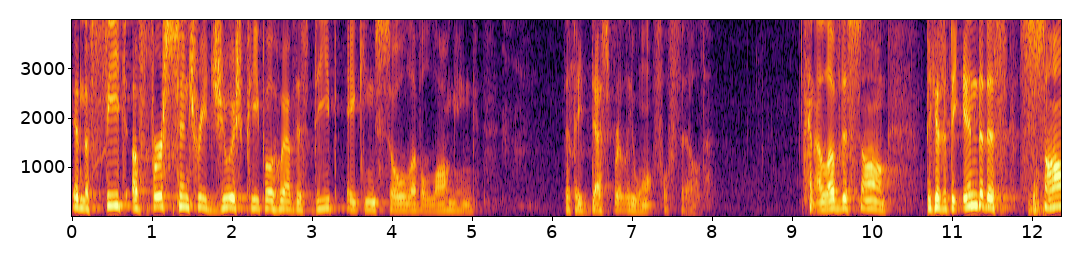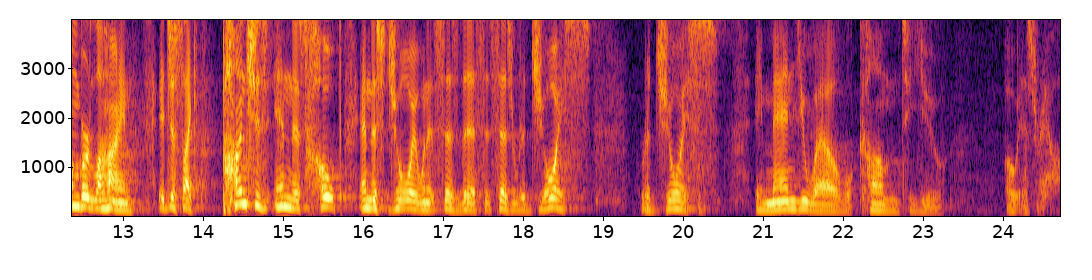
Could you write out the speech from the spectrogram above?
in the feet of first century Jewish people who have this deep, aching soul level longing that they desperately want fulfilled. And I love this song because at the end of this somber line, it just like punches in this hope and this joy when it says this. It says, Rejoice, rejoice. Emmanuel will come to you, O Israel.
